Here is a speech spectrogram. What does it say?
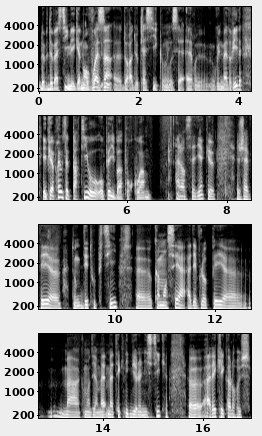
de, de, Bastille, mais également voisin euh, de Radio Classique au CR rue de Madrid. Et puis après, vous êtes parti aux, aux Pays-Bas. Pourquoi? Alors, c'est-à-dire que j'avais euh, donc dès tout petit euh, commencé à, à développer euh, ma comment dire ma, ma technique violonistique euh, avec l'école russe.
